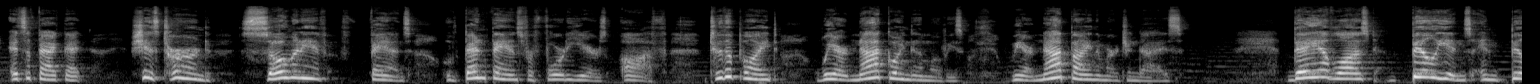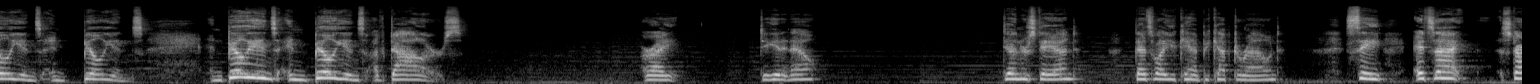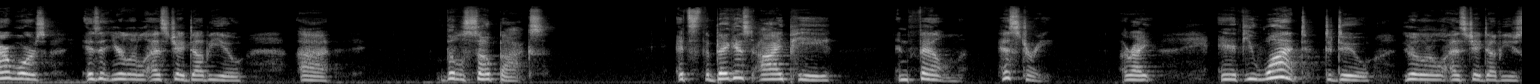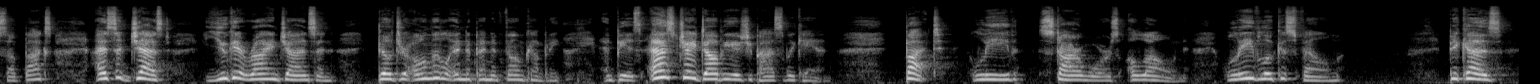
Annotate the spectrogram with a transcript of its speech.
It's the fact that she has turned so many fans who've been fans for 40 years off to the point we are not going to the movies. We are not buying the merchandise. They have lost billions and billions and billions and billions and billions of dollars. All right? Do you get it now? Do you understand? That's why you can't be kept around. See, it's not, Star Wars isn't your little SJW uh, little soapbox. It's the biggest IP in film history. All right? And if you want to do your little SJW soapbox, I suggest you get Rian Johnson, build your own little independent film company, and be as SJW as you possibly can. But leave Star Wars alone. Leave Lucasfilm. Because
